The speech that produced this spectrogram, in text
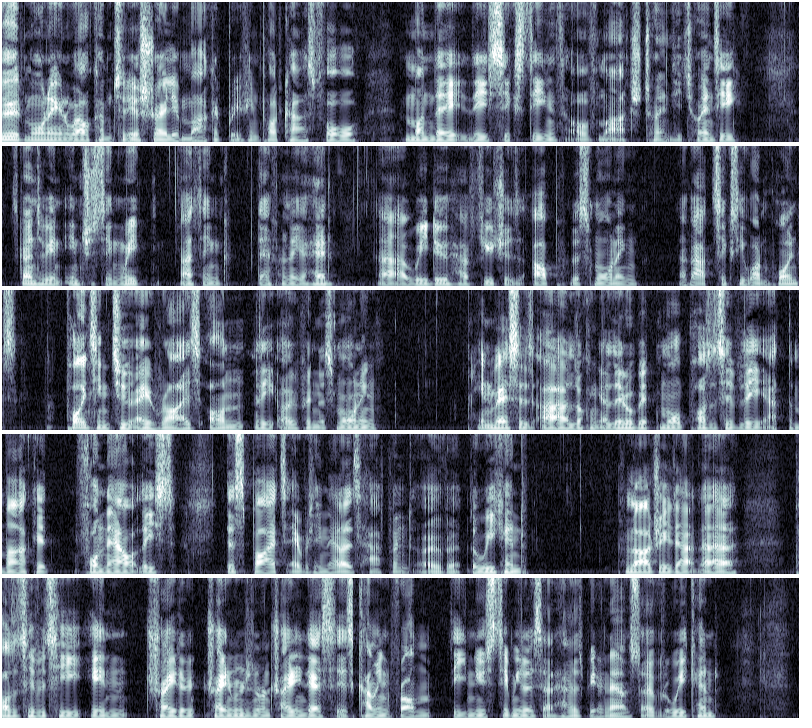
Good morning and welcome to the Australian Market Briefing Podcast for Monday, the 16th of March 2020. It's going to be an interesting week, I think, definitely ahead. Uh, we do have futures up this morning about 61 points, pointing to a rise on the open this morning. Investors are looking a little bit more positively at the market, for now at least, despite everything that has happened over the weekend largely that uh, positivity in trading trading rooms and on trading desks is coming from the new stimulus that has been announced over the weekend.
